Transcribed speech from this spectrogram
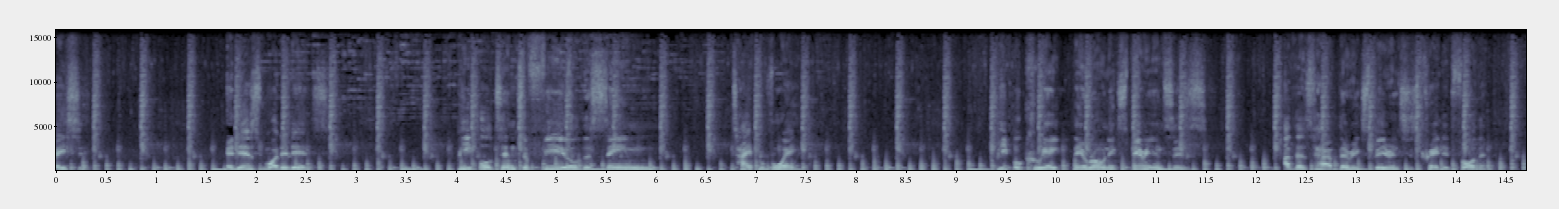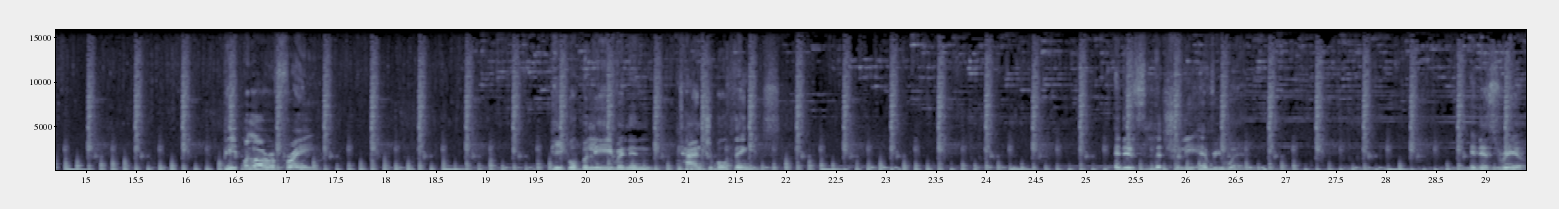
face it, it is what it is. People tend to feel the same type of way. People create their own experiences, others have their experiences created for them. People are afraid. People believe in intangible things. It is literally everywhere. It is real.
